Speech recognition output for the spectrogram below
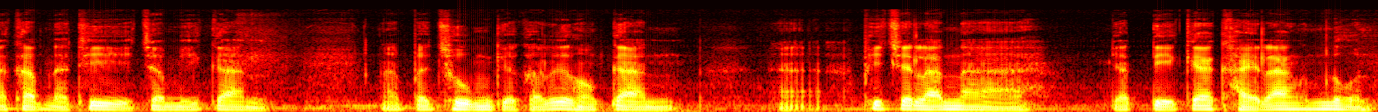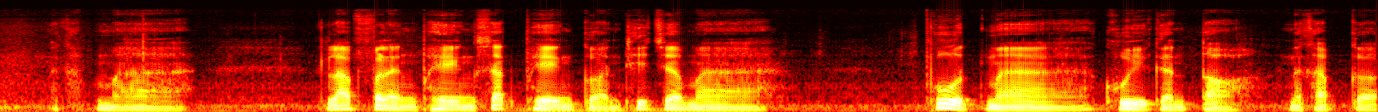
นะครับนะที่จะมีการประชุมเกี่ยวกับเรื่องของการพิจารณายติแก้ไขร่างรัฐมนูญนะครับมารับฟังเพลงสักเพลงก่อนที่จะมาพูดมาคุยกันต่อนะครับ ก็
